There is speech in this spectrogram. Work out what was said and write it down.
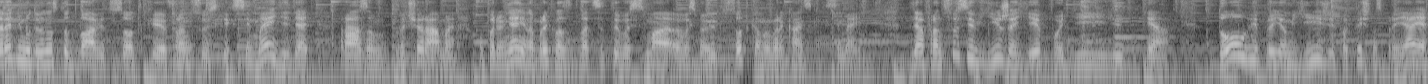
Середньому 92% французьких сімей їдять разом вечорами у порівнянні, наприклад, з 28% американських сімей. Для французів їжа є подією дня. Довгий прийом їжі фактично сприяє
